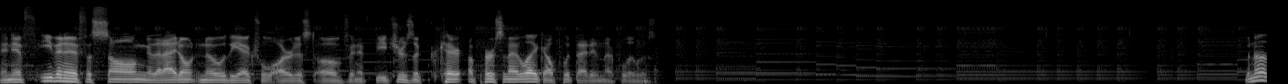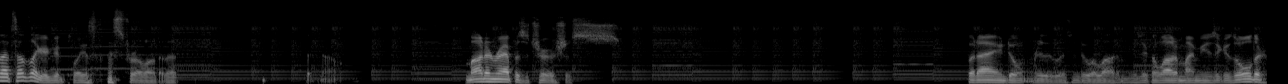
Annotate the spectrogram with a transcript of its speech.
And if even if a song that I don't know the actual artist of and it features a a person I like, I'll put that in their playlist. But no, that sounds like a good playlist for a lot of that. But no. Modern rap is atrocious. But I don't really listen to a lot of music. A lot of my music is older.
